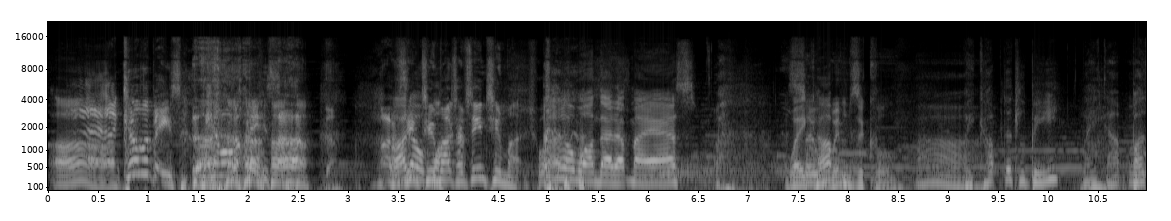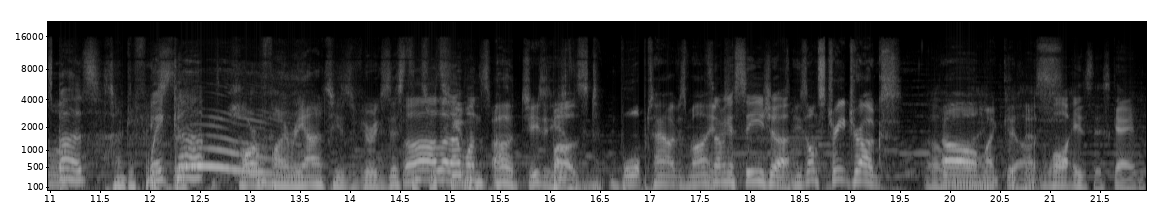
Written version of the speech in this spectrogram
Oh. kill the bees! kill all the bees! I've I seen too wa- much. I've seen too much. What? I don't want that up my ass. It's Wake so up. whimsical. Wake up, little bee. Wake up. Buzz, buzz. It's time to face Wake the up. horrifying realities of your existence Oh, with look, that humans. one's Oh, Jesus. Buzzed. Warped out of his mind. he's having a seizure. He's on street drugs. Oh, Oh my God. goodness. What is this game?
